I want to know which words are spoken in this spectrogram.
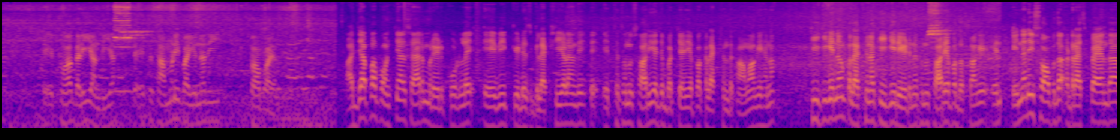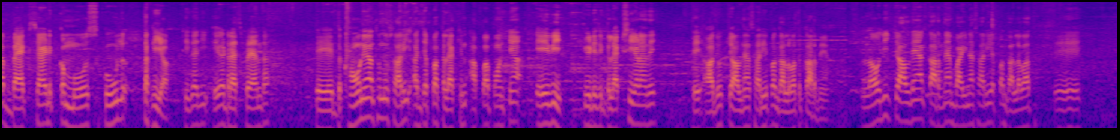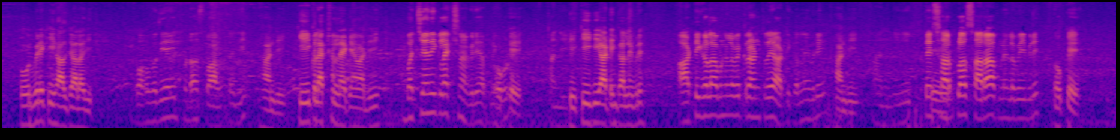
ਤੇ ਇੱਥੋਂ ਆ ਗਲੀ ਜਾਂਦੀ ਆ, ਤੇ ਇੱਥੇ ਸਾਹਮਣੇ ਬਾਈ, ਉਹਨਾਂ ਦੀ ਸ਼ਾਪ ਆ ਜਾਂਦੀ ਅੱਜ ਆਪਾਂ ਪਹੁੰਚੇ ਹਾਂ ਸ਼ਹਿਰ ਮਰੇਡਕੋਟਲੇ ਏਵੀ ਕਿਡਸ ਗੈਲੈਕਸੀ ਵਾਲਿਆਂ ਦੇ, ਤੇ ਇੱਥੇ ਤੁਹਾਨੂੰ ਸਾਰੀ ਅੱਜ ਬੱਚਿਆਂ ਦੀ ਆਪਾਂ ਕਲੈਕਸ਼ਨ ਦਿਖਾਵਾਂਗੇ, ਹਨਾ? ਕੀ ਕੀ ਇਹਨਾਂ ਕਲੈਕਸ਼ਨ ਆ, ਕੀ ਕੀ ਰੇਟ ਨੇ, ਤੁਹਾਨੂੰ ਸਾਰੇ ਆਪਾਂ ਦੱਸਾਂਗੇ। ਇਨ- ਇਹਨਾਂ ਦੀ ਸ਼ਾਪ ਦਾ ਐਡਰੈਸ ਪੈ ਜਾਂਦਾ ਬੈਕ ਸਾਈਡ ਕਮੋਸ ਸਕੂਲ ਤਕੀਆ, ਠੀਕ ਹੈ ਜੀ? ਇਹ ਐਡਰੈਸ ਪੈ ਜਾਂਦਾ। ਤੇ ਦਿਖਾਉਣੇ ਆ ਤੁਹਾਨੂੰ ਸਾਰੀ, ਅੱਜ ਆਪਾਂ ਕਲੈਕਸ਼ਨ ਆਪਾਂ ਪਹੁੰਚੇ ਹਾਂ ਏਵੀ ਕਿਡਸ ਗੈਲੈਕਸੀ ਵਾਲਿਆਂ ਦੇ। ਤੇ ਆਜੋ, ਚੱਲਦੇ ਹਾਂ ਸਾਰੀ, ਆਪਾਂ ਗੱਲਬਾਤ ਕਰਦੇ ਹਾਂ। ਲਓ ਜੀ, ਚੱਲਦੇ ਹਾਂ, ਕਰਦੇ ਹਾਂ ਬਾਈ ਨਾਲ ਸਾਰੀ ਆਪਾਂ ਗੱਲਬਾਤ। ਤੇ ਹੋਰ ਵੀਰੇ, ਕੀ ਹਾਲ ਚਾਲ ਹੈ ਜੀ? ਬਹੁਤ ਵਧੀਆ ਜੀ ਤੁਹਾਡਾ ਸਵਾਗਤ ਹੈ ਜੀ। ਹਾਂਜੀ ਕੀ ਕਲੈਕਸ਼ਨ ਲੈ ਕੇ ਆਵਾਂ ਜੀ? ਬੱਚਿਆਂ ਦੀ ਕਲੈਕਸ਼ਨ ਹੈ ਵੀਰੇ ਆਪਣੇ ਕੋਲ। ਓਕੇ ਹਾਂਜੀ। ਕੀ ਕੀ ਕੀ ਆਰਟੀਕਲ ਨੇ ਵੀਰੇ? ਆਰਟੀਕਲ ਆਪਣੇ ਲਵੇ ਕਰੰਟ ਦੇ ਆਰਟੀਕਲ ਨੇ ਵੀਰੇ। ਹਾਂਜੀ। ਹਾਂਜੀ ਤੇ ਸਰਪਲਸ ਸਾਰਾ ਆਪਣੇ ਲਵੇ ਵੀਰੇ। ਓਕੇ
